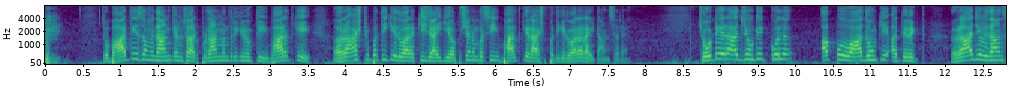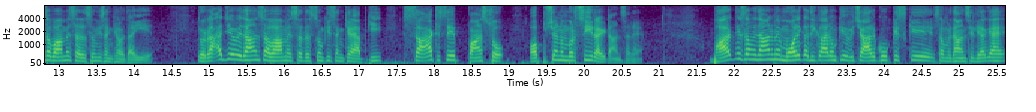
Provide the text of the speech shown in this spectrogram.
तो भारतीय संविधान के अनुसार प्रधानमंत्री की नियुक्ति भारत के राष्ट्रपति के द्वारा की जाएगी। ऑप्शन नंबर सी भारत के राष्ट्रपति के द्वारा राइट आंसर है। छोटे राज्यों के कुल अपवादों के अतिरिक्त राज्य विधानसभा में सदस्यों की संख्या बताइए। तो राज्य विधानसभा में सदस्यों की संख्या आपकी 60 से 500 option number C right answer है। भारतीय संविधान में मौलिक अधिकारों के विचार को किसके संविधान से लिया गया है?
